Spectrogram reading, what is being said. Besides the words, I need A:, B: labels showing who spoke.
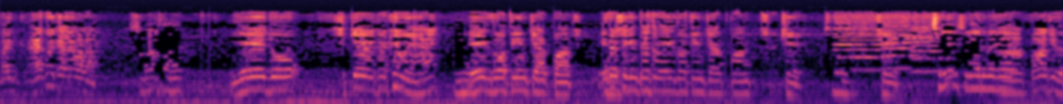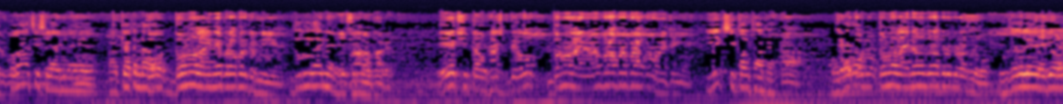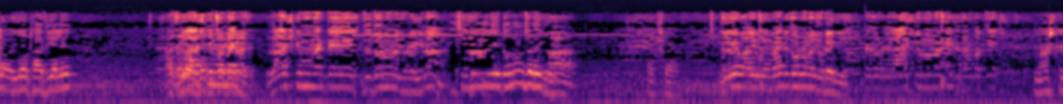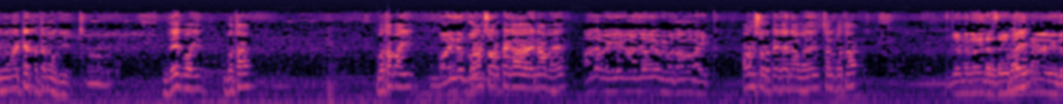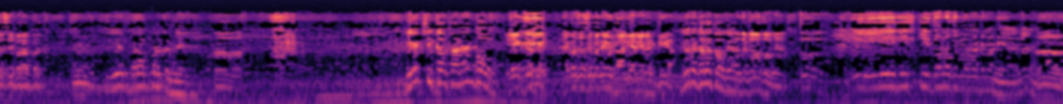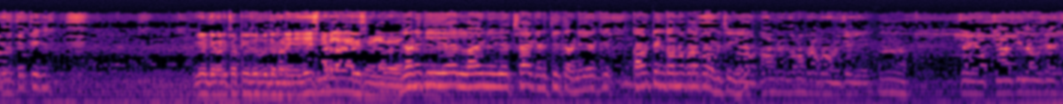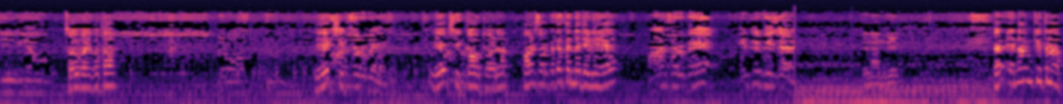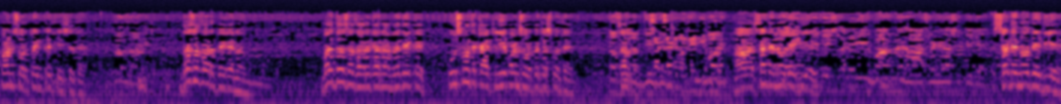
A: भाई है कोई खेलने वाला?
B: सवाल
A: ये जो सिक्के रखे हुए हैं एक दो तीन चार पाँच। इधर से गिनते हैं तो एक दो तीन चार पाँच छः। छः।
B: छह इस लाइन में है।
A: हाँ, पाँच इधर को।
B: पाँच इस लाइन में है। क्या करना है?
A: तो दोनों लाइनें बराबर करनी है।
B: दोनों लाइन? है
A: एक सिक्का उठा कर। एक सिक्का उठा सकते हो दोनों लाइनों में बराबर बराबर होने चाहिए।
B: एक सिक्का उठा कर?
A: हाँ। दोनों दोनों लाइनों में बराबर बराबर हो।
B: मुझे ले यो यो उठा दिया ले।
A: अच्छा लास्ट की मूवमेंट लास्ट की मूवमेंट दोनों में जुड़ेगी ना?
B: सीधे वाली दोनों में जुड़ेगी।
A: हाँ।
B: अच्छा।
A: ये वाली मूवमेंट दोनों में जुड़ेगी। लास्ट की मूवमेंट खत्म करते
B: लास्ट की मूवमेंट खत्म होगी। देख भाई बता। बता भाई
C: भाई जब
B: पाँच सौ रुपये का इनाम है।
C: आजा भाई ये बताओ भाई।
B: पाँच सौ रुपये का इनाम है। चल बता।
C: ये मतलब इधर से बराबर इधर से बराबर।
B: ये बराबर करने हैं।
C: हाँ।
B: एक सिक्का उठाना है दो।
C: एक जैसे देखो जैसे मैंने उठा के ये रख दिया।
B: ये तो गलत हो गया।
C: तो गलत हो गया।
A: तो ये ये इसकी दोनों के मोमेंट में नहीं आया ना?
C: हाँ।
A: ये तो
C: ये जगह छोटी ज़रूर दिखानी है ये इसमें भी लगेगा और इसमें भी लगेगा
B: यानी कि ये लाइन ये छह गिनती करनी है। कि काउंटिंग दोनों बराबर होनी चाहिए।
A: काउंटिंग दोनों बराबर होनी चाहिए।
B: हाँ।
A: चाहे आप चार की लाओ चाहे तीन की लाओ।
B: चल भाई बता। एक सिक्का।
A: सौ रुपए।
B: एक सिक्का उठाना पाँच सौ रुपये तो तेने देने हैं।
A: पाँच सौ रुपये एंट्री फ़ीस है।
C: इनाम नाम ये
B: इनाम कितना? पाँच सौ रुपये एंट्री फ़ीस है। दस हज़ार रुपए का इनाम। बस दस हज़ार का इनाम है देख। उसमें तो काट लिए पाँच सौ रुपये दस में थे चल। हाँ साढ़े नौ दे दिए। साढ़े नौ दे दिए।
